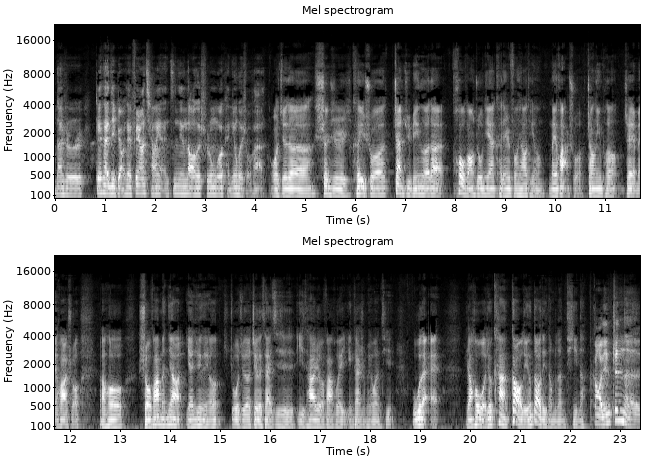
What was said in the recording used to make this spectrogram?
但是这赛季表现非常抢眼，金敬道和池忠国肯定会首发的。我觉得甚至可以说占据名额的后防中间肯定是冯潇霆，没话说。张琳芃这也没话说。然后首发门将严俊凌，我觉得这个赛季以他这个发挥应该是没问题。吴磊，然后我就看郜林到底能不能踢呢？郜林真的，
